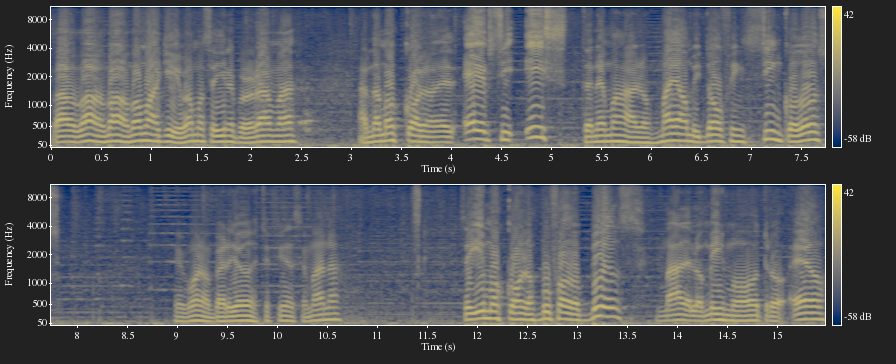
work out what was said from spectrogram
Vamos, vamos, vamos, vamos aquí, vamos a seguir el programa. Andamos con el AFC East. Tenemos a los Miami Dolphins 5-2. Que bueno, perdió este fin de semana. Seguimos con los Buffalo Bills. Más de lo mismo, otro L.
